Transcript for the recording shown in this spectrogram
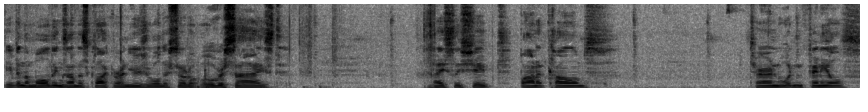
Even the moldings on this clock are unusual. They're sort of oversized. Nicely shaped bonnet columns. Turned wooden finials.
